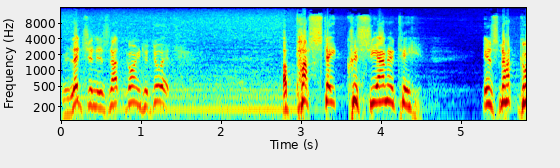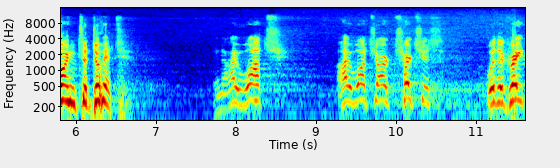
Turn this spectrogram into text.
Religion is not going to do it. Apostate Christianity is not going to do it. And I watch, I watch our churches with a great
